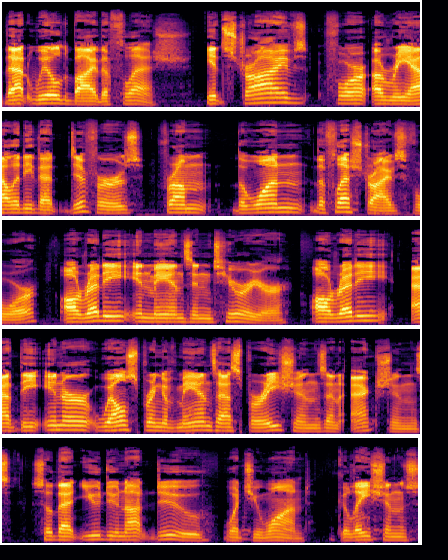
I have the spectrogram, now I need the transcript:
that willed by the flesh. It strives for a reality that differs from the one the flesh strives for, already in man's interior, already at the inner wellspring of man's aspirations and actions, so that you do not do what you want. Galatians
